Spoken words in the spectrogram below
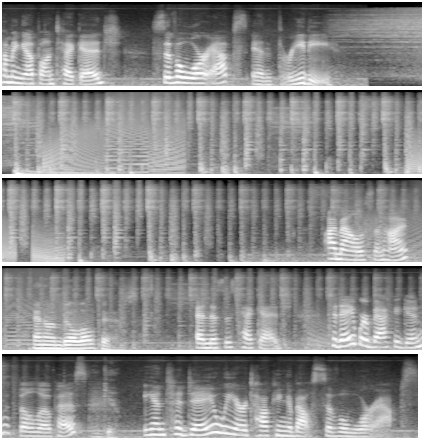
Coming up on Tech Edge, Civil War apps and 3D. I'm Allison High. And I'm Bill Lopez. And this is Tech Edge. Today we're back again with Bill Lopez. Thank you. And today we are talking about Civil War apps.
